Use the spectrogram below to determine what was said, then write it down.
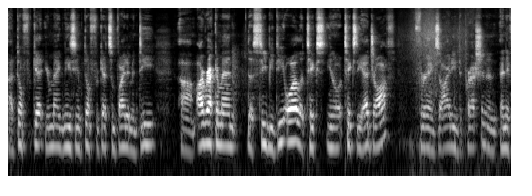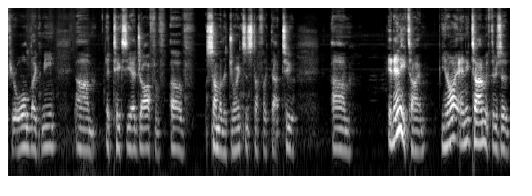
Uh, don't forget your magnesium. Don't forget some vitamin D. Um, I recommend the CBD oil. It takes you know it takes the edge off for anxiety and depression, and, and if you're old like me, um, it takes the edge off of, of some of the joints and stuff like that too. Um, at any time, you know, anytime if there's a,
